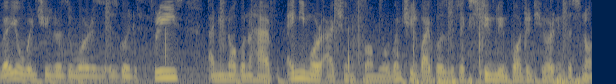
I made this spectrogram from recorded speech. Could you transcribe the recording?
where your windshield reservoir is, is going to freeze and you're not going to have any more action from your windshield wipers which is extremely important here in the snow.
